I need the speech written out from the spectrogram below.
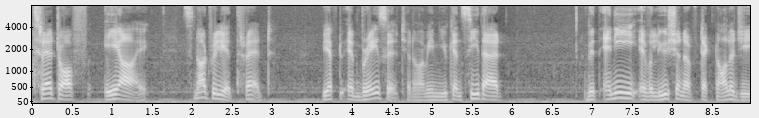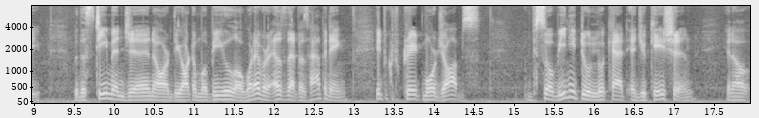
threat of AI, it's not really a threat. We have to embrace it. You know, I mean, you can see that with any evolution of technology, with the steam engine or the automobile or whatever else that was happening, it could create more jobs. So we need to look at education. You know,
